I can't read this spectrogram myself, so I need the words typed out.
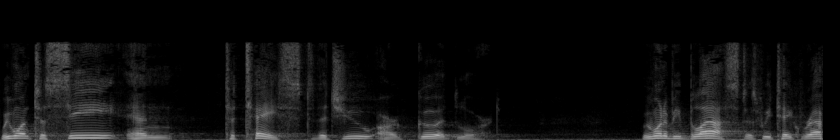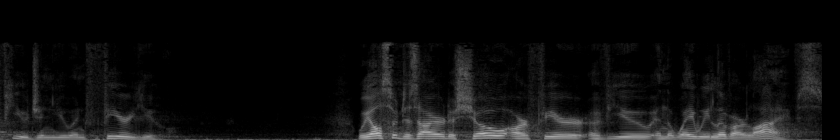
We want to see and to taste that you are good, Lord. We want to be blessed as we take refuge in you and fear you. We also desire to show our fear of you in the way we live our lives.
